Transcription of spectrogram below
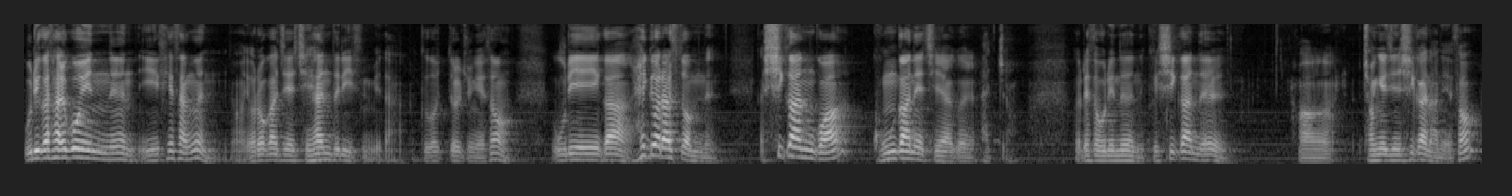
우리가 살고 있는 이 세상은 어, 여러 가지의 제한들이 있습니다. 그것들 중에서 우리가 해결할 수 없는 시간과 공간의 제약을 받죠. 그래서 우리는 그 시간을 어, 정해진 시간 안에서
